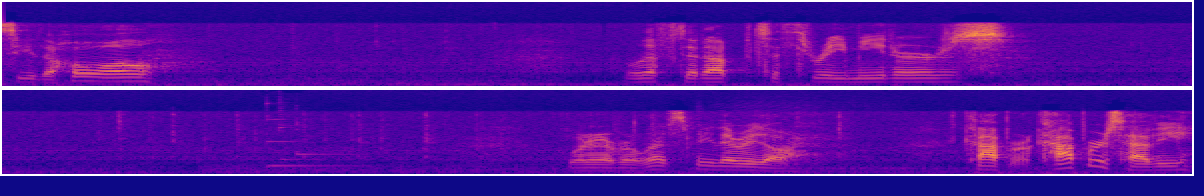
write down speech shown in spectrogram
see the hole lift it up to three meters. Whenever it lets me, there we go. Copper. Copper's heavy.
